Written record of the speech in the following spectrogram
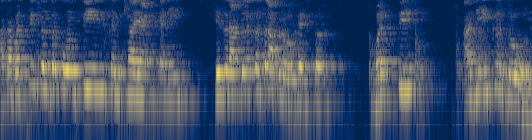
आता बत्तीस नंतर कोणती संख्या या ठिकाणी? हे जर आपल्याला कसं आपण ओळखायचं तर? बत्तीस अधिक दोन.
